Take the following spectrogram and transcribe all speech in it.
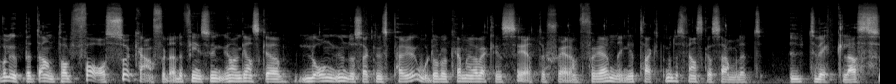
väl upp ett antal faser kanske. Där det finns en, en ganska lång undersökningsperiod och då kan man verkligen se att det sker en förändring i takt med det svenska samhället utvecklas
